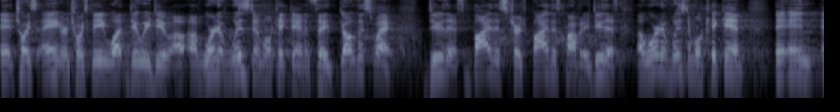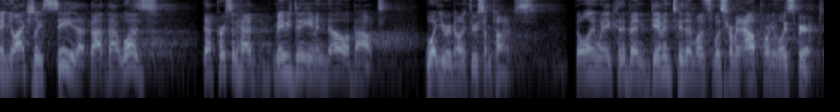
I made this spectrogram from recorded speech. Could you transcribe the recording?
Eh, choice A or choice B. What do we do? A, a word of wisdom will kick in and say, go this way, do this, buy this church, buy this property, do this. A word of wisdom will kick in. And, and, and you'll actually see that, that that was, that person had maybe didn't even know about what you were going through sometimes. The only way it could have been given to them was, was from an outpouring of the Holy Spirit.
